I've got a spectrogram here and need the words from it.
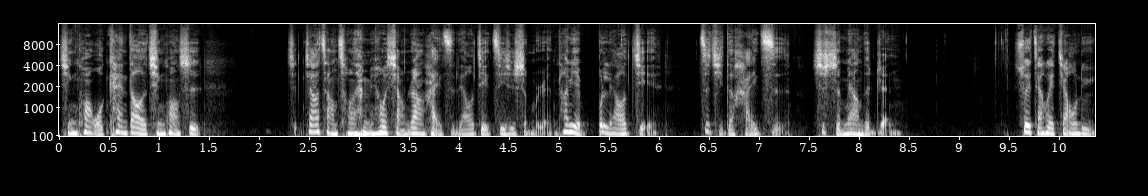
情况，我看到的情况是，家长从来没有想让孩子了解自己是什么人，他们也不了解自己的孩子是什么样的人，所以才会焦虑。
